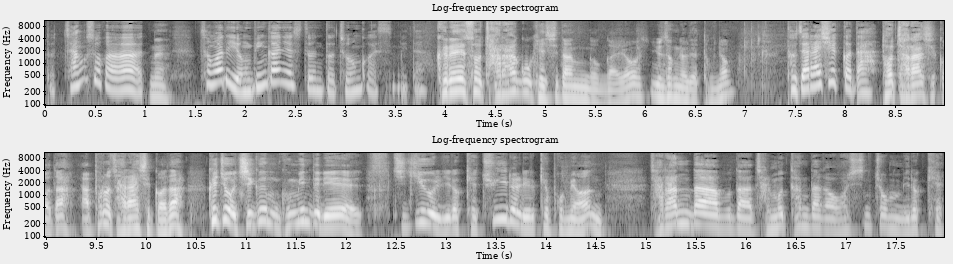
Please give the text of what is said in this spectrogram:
또 장소가 네. 청와대 영빈관이었던 더 좋은 것 같습니다. 그래서 잘하고 계시다는 건가요? 윤석열 대통령? 더 잘하실 거다. 더 잘하실 거다. 앞으로 잘하실 거다. 그죠? 지금 국민들이 지지율 이렇게 추이를 이렇게 보면 잘한다보다 잘못한다가 훨씬 좀 이렇게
